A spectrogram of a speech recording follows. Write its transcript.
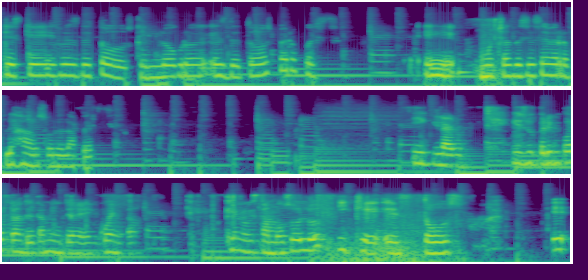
Que es que eso es de todos, que el logro es de todos, pero pues eh, muchas veces se ve reflejado solo la pérdida. Sí, claro. Y es súper importante también tener en cuenta que no estamos solos y que estos eh,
